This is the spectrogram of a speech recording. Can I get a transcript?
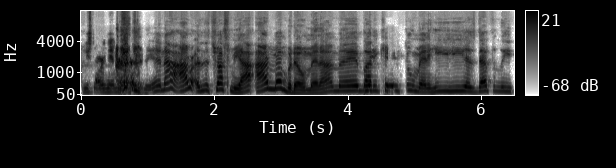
he started getting. yeah, nah, I trust me. I, I remember though, man. I mean, everybody came through, man. He he has definitely,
